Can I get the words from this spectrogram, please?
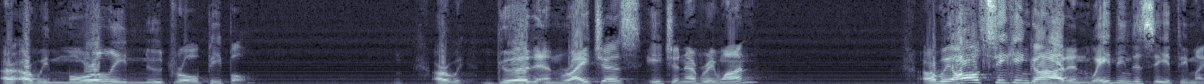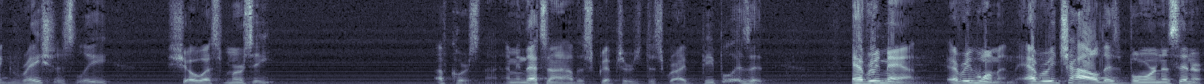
Are, are we morally neutral people? Are we good and righteous, each and every one? Are we all seeking God and waiting to see if He might graciously show us mercy? Of course not. I mean, that's not how the scriptures describe people, is it? Every man, every woman, every child is born a sinner.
